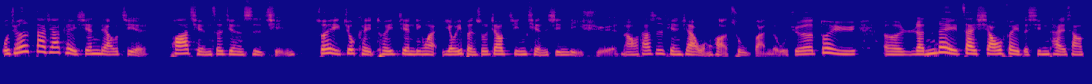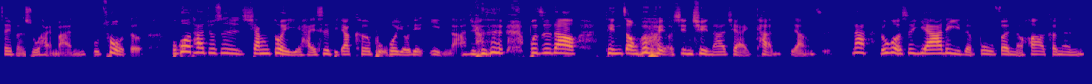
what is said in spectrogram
我觉得大家可以先了解。花钱这件事情，所以就可以推荐另外有一本书叫《金钱心理学》，然后它是天下文化出版的。我觉得对于呃人类在消费的心态上，这本书还蛮不错的。不过它就是相对也还是比较科普或有点硬啊，就是不知道听众会不会有兴趣拿起来看这样子。那如果是压力的部分的话，可能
